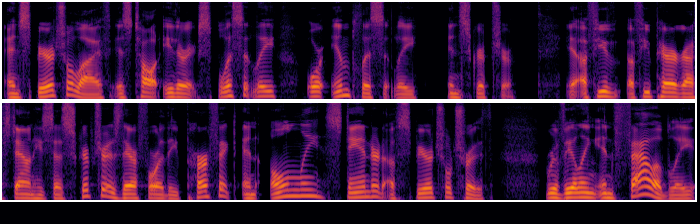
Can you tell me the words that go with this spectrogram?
and spiritual life is taught either explicitly or implicitly in Scripture. A few a few paragraphs down, he says, "Scripture is therefore the perfect and only standard of spiritual truth." Revealing infallibly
